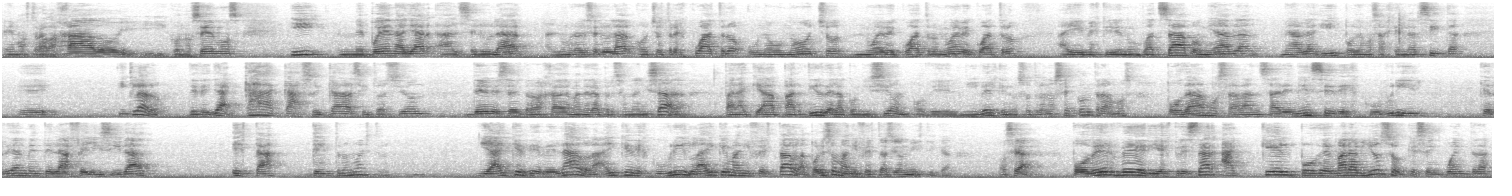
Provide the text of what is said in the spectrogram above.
eh, hemos trabajado y, conocemos. Y me pueden hallar al celular, al número de celular 834-118-9494. Ahí me escriben un WhatsApp o me hablan, me hablan y podemos agendar cita. Eh, y claro, desde ya cada caso y cada situación debe ser trabajada de manera personalizada para que a partir de la condición o del nivel que nosotros nos encontramos podamos avanzar en ese descubrir que realmente la felicidad está dentro nuestro. Y hay que develarla, hay que descubrirla, hay que manifestarla. Por eso manifestación mística. O sea, poder ver y expresar aquel poder maravilloso que se encuentra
